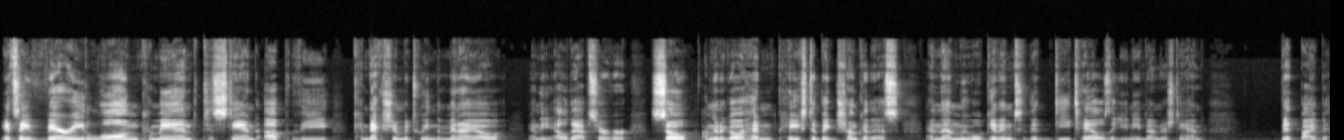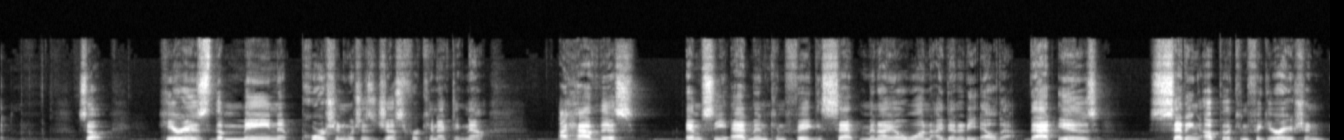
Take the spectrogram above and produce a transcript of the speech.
It's a very long command to stand up the connection between the MinIO and the LDAP server. So I'm going to go ahead and paste a big chunk of this, and then we will get into the details that you need to understand bit by bit. So here is the main portion, which is just for connecting. Now, I have this MC admin config set MinIO1 identity LDAP. That is setting up the configuration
